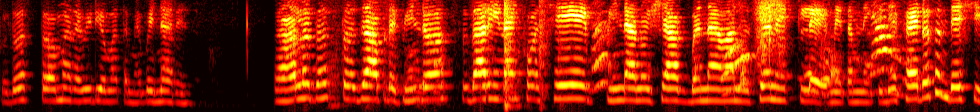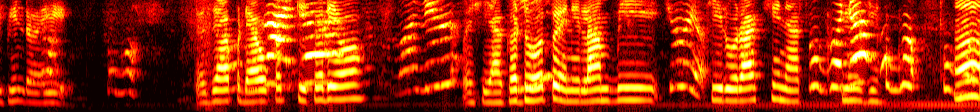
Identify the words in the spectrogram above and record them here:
તો દોસ્તો, અમારા વિડીયોમાં તમે બન્યા રહેજો. હાલો દોસ્તો જો આપણે ભીંડો સુધારી નાખ્યો છે. ભીંડાનું શાક બનાવવાનું છે ને એટલે મેં તમને દેખાડ્યો હતો ને દેશી ભીંડો એ. તો જો આપણે આવો કટકી કર્યો. પછી આ ગઢો હતો એની લાંબી શીરો રાખીને હા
